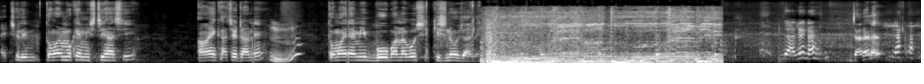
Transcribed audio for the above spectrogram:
অ্যাকচুয়ালি তোমার মুখে মিষ্টি হাসি আমায় কাছে টানে। তোমায় আমি বউ বানাবো শ্রীকৃষ্ণও জানে। জানে না। জানে না?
